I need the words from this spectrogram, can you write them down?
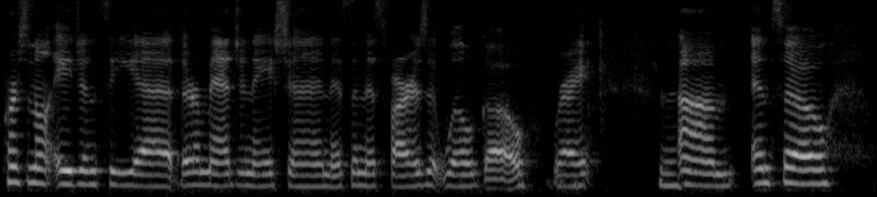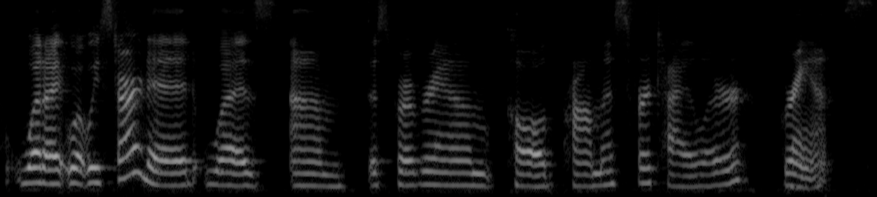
personal agency yet. Their imagination isn't as far as it will go right? Sure. um, and so what i what we started was um, this program called promise for tyler grants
